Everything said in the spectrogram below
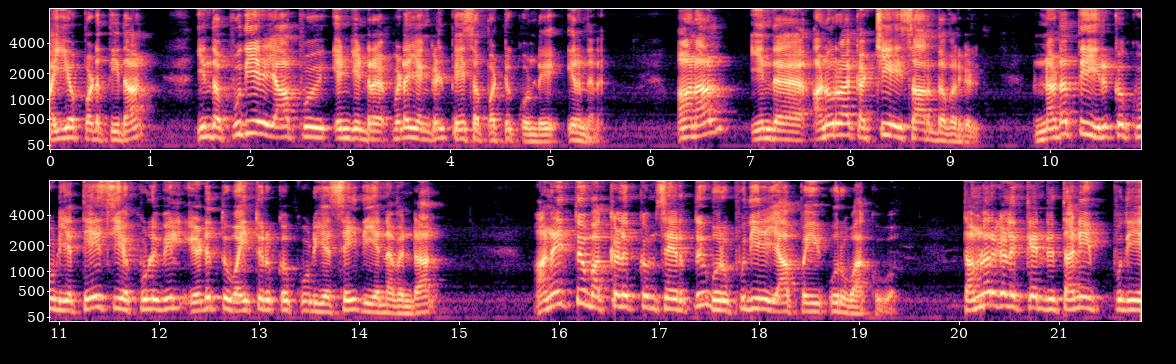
மையப்படுத்தி தான் இந்த புதிய யாப்பு என்கின்ற விடயங்கள் பேசப்பட்டு கொண்டு இருந்தன. ஆனால் இந்த அனுரா கட்சியை சார்ந்தவர்கள் நடத்தி இருக்கக்கூடிய தேசிய குழுவில் எடுத்து வைத்திருக்கக்கூடிய செய்தி என்னவென்றால் அனைத்து மக்களுக்கும் சேர்த்து ஒரு புதிய யாப்பை உருவாக்குவோம். தமிழர்களுக்கென்று தனி புதிய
